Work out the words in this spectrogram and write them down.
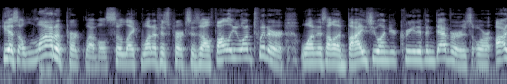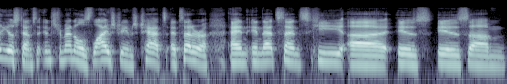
He has a lot of perk levels. So like one of his perks is I'll follow you on Twitter. One is I'll advise you on your creative endeavors or audio stems and instrumentals, live streams, chats, etc. And in that sense, he uh, is is um,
